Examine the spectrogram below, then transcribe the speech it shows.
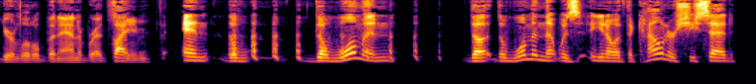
Your little banana bread But- scheme. and the the woman, the the woman that was you know at the counter, she said,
